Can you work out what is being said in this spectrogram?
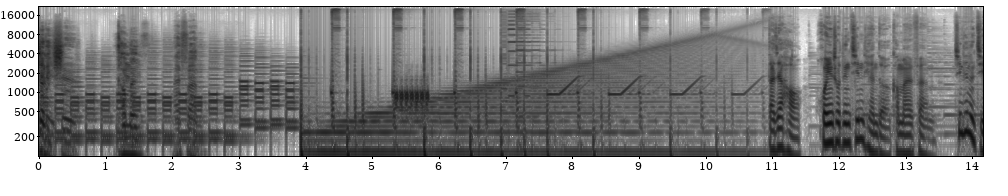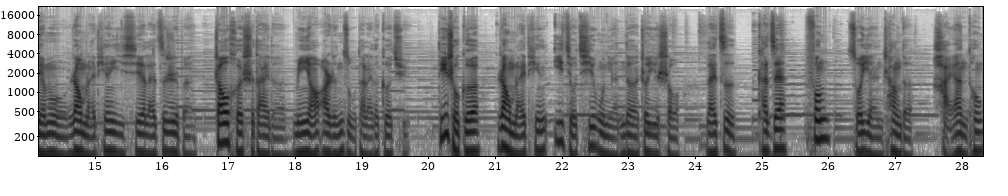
这里是 common FM。大家好，欢迎收听今天的 common FM。今天的节目，让我们来听一些来自日本昭和时代的民谣二人组带来的歌曲。第一首歌，让我们来听一九七五年的这一首，来自 a 卡 e 风所演唱的《海岸通》。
